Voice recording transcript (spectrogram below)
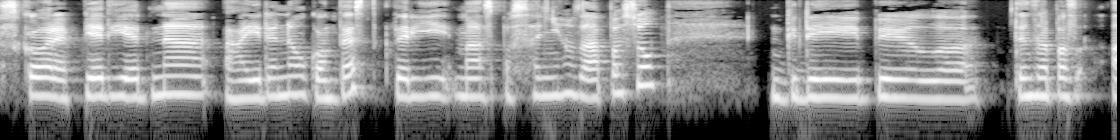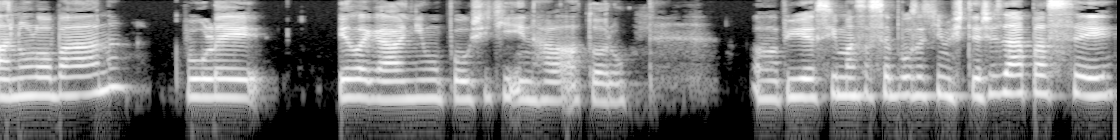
skóre 5-1 a jeden no contest, který má z posledního zápasu, kdy byl ten zápas anulován kvůli ilegálnímu použití inhalátoru. Eh, v UFC má za sebou zatím čtyři zápasy,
